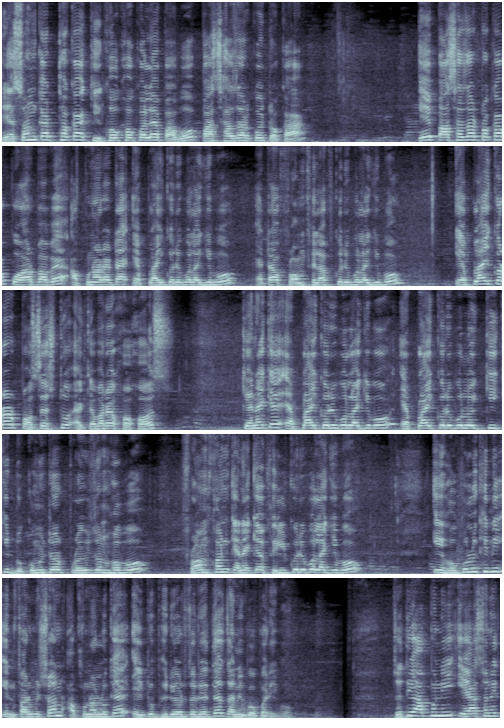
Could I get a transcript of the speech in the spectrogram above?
ৰেচন কাৰ্ড থকা কৃষকসকলে পাব পাঁচ হাজাৰকৈ টকা। এই পাঁচ হাজাৰ টকা পোৱাৰ বাবে আপোনাৰ এটা এপ্লাই কৰিব লাগিব, এটা ফৰ্ম ফিল আপ কৰিব লাগিব। এপ্লাই কৰাৰ প্ৰচেছটো একেবাৰে সহজ। কেনেকৈ এপ্লাই কৰিব লাগিব এপ্লাই কৰিবলৈ কি কি ডকুমেণ্টৰ প্ৰয়োজন হ'ব ফৰ্মখন কেনেকৈ ফিল কৰিব লাগিব, এই সকলোখিনি ইনফৰ্মেশ্যন আপোনালোকে এইটো ভিডিঅ'ৰ জৰিয়তে জানিব পাৰিব। যদি আপুনি এই আঁচনিত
